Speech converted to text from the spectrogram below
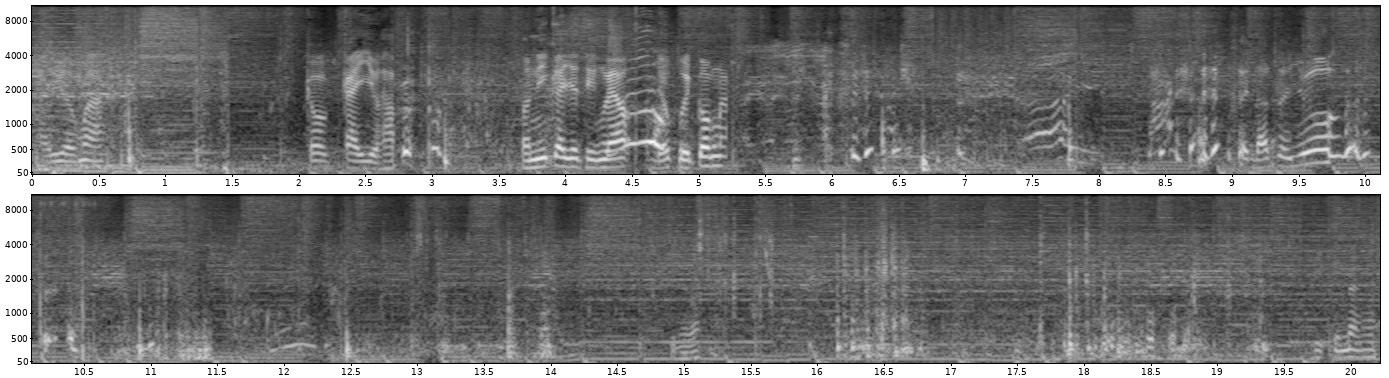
หายเรื่องมากก็ไกลอยู่ครับ ตอนนี้ใกล้จะถึงแล้ว เดี๋ยวเปิดกล้องนะเคยดันไปอยู่ นนั่งครับ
